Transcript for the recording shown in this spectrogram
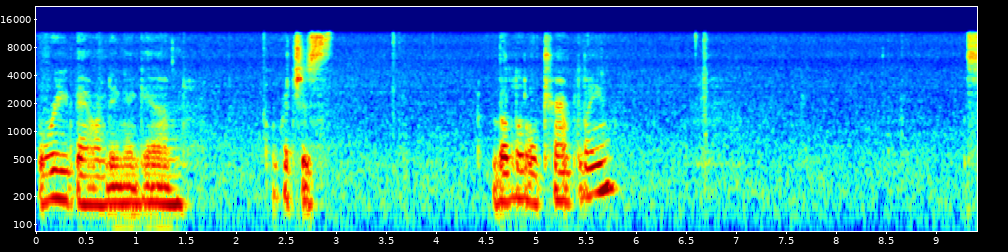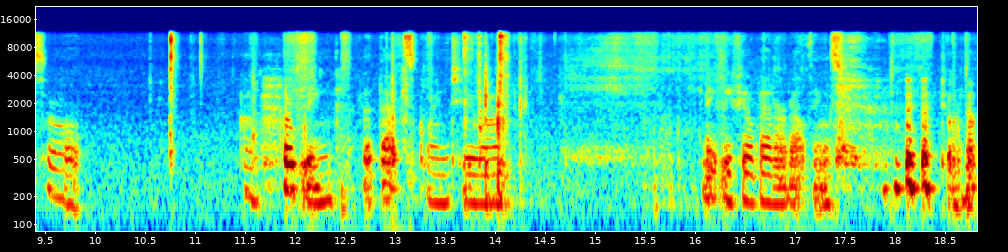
rebounding again, which is the little trampoline. So I'm hoping that that's going to uh, make me feel better about things. I Don't know.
